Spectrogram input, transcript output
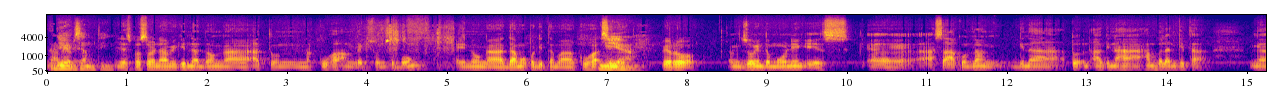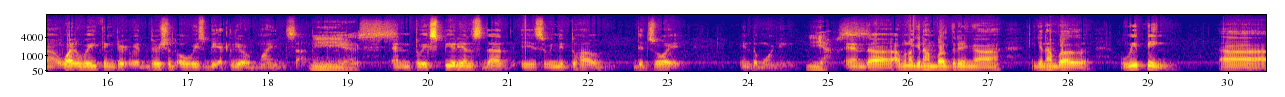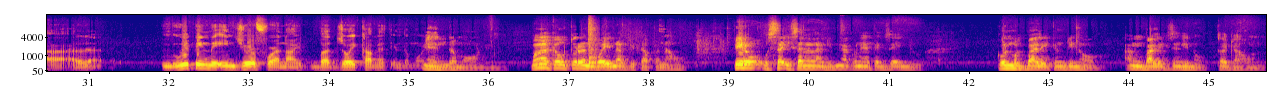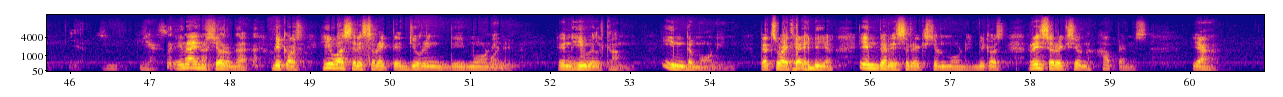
Do you have something? Yes, Pastor, namin gina dong uh, aton nakuha ang leksyon subong. Ay nung uh, damo pa kita makuha sila. Yeah. Pero ang joy in the morning is uh, sa akon lang gina to, uh, ginahambalan kita nga while waiting there, there should always be a clear of mind sa aton. Yes. And to experience that is we need to have the joy in the morning. Yes. And uh, amo na ginhambal diri nga ginhambal weeping. Uh, weeping may endure for a night, but joy cometh in the morning. In the morning. Mga kauturan, way na kita panahon. Pero usa isa na lang, yun nga ko niyatag sa inyo, kung magbalik ang Ginoo, ang balik sa Ginoo, kagahon. Yes. Yes, and I'm sure of that because he was resurrected during the morning, and he will come in the morning. That's why the idea in the resurrection morning because resurrection happens. Yeah,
